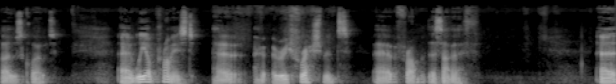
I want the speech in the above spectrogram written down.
Uh, we are promised uh, a, refreshment uh, from the Sabbath. Uh,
